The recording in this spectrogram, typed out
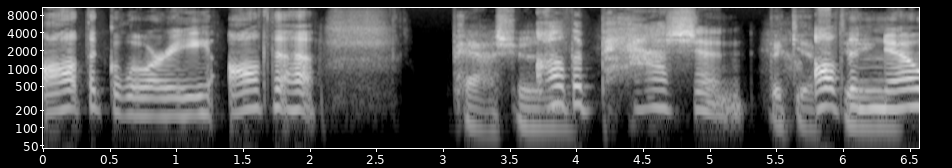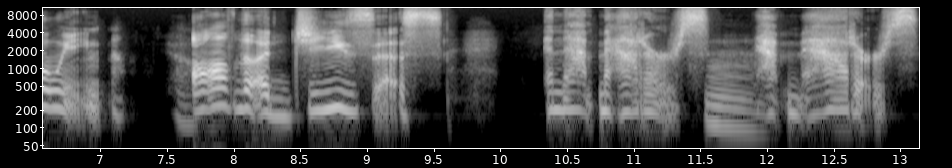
all the glory, all the Passion. all the passion, the gifting. all the knowing, Yeah. all the Jesus. And that matters. Mm. That matters.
